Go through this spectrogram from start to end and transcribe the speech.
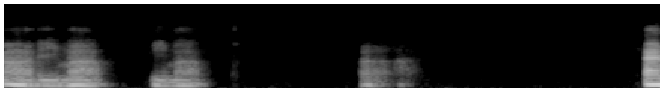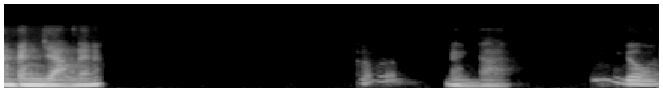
อ่าดีมาก ดีมากอ่าแปลงเป็นยังได้ไหมแปลงได้โยน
